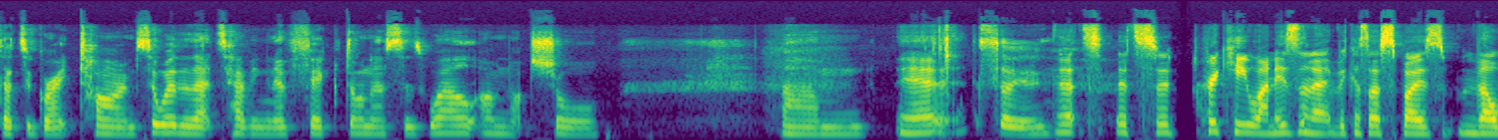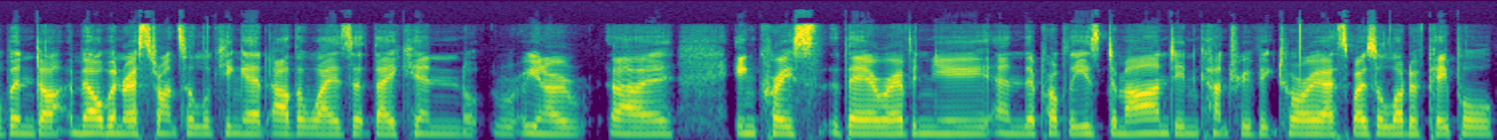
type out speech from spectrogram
that's a great time. So whether that's having an effect on us as well, I'm not sure. Um, yeah, so that's it's a tricky one, isn't it? Because I suppose Melbourne Melbourne restaurants are looking at other ways that they can, you know, uh, increase their revenue, and there probably is demand in country Victoria. I suppose a lot of people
